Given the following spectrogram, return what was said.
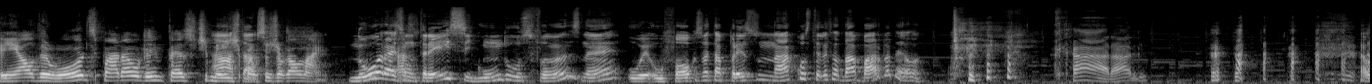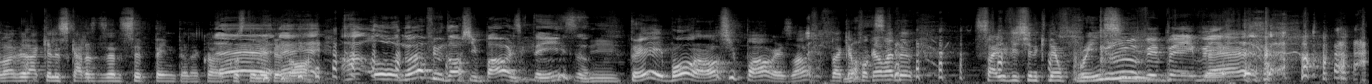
Tem Other Worlds para o Game Pass Ultimate, Ah, tá. para você jogar online. No Horizon Ah, 3, segundo os fãs, né? O, o Focus vai estar preso na costeleta da barba dela. Caralho. Ela vai virar aqueles caras dos anos 70, né? Com a costeleta enorme. é. Ah, o- não é o filme do Austin Powers que tem isso? Tem, boa, Austin Powers, ó. Daqui a pouco ela vai sair vestindo que nem o Prince. Groovy, baby! É.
